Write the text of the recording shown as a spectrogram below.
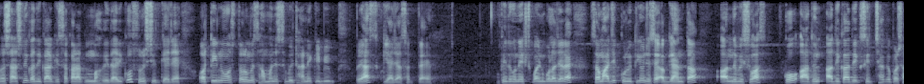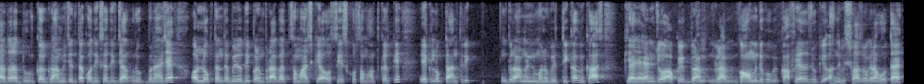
प्रशासनिक अधिकार की सकारात्मक भागीदारी को सुनिश्चित किया जाए और तीनों स्तरों में सामंजस्य बिठाने की भी प्रयास किया जा सकता है। फिर देखो नेक्स्ट पॉइंट बोला जा रहा है, सामाजिक कुरीतियों जैसे अज्ञानता, अंधविश्वास को अधिकाधिक शिक्षा के प्रसार द्वारा दूर कर ग्रामीण जनता को अधिक से अधिक जागरूक बनाया जाए और लोकतंत्र विरोधी परंपरागत समाज के अवशेष को समाप्त करके एक लोकतांत्रिक ग्रामीण मनोवृत्ति का विकास किया जाए यानी जो आपके ग्राम ग्राम, गाँव में देखोगे काफ़ी ज़्यादा जो कि अंधविश्वास वगैरह होता है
